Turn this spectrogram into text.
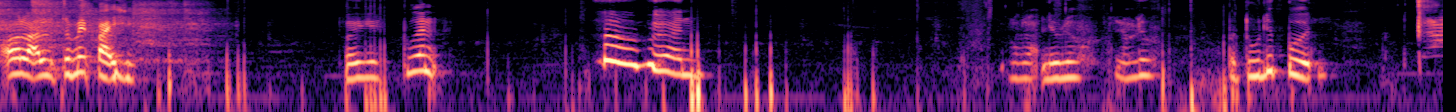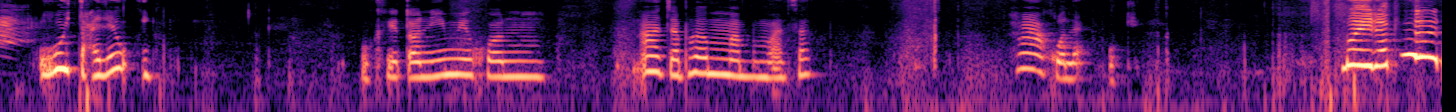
เอาละเราจะไม่ไปเฮ้ยเพื่อนเพื่อนเอาละเร็วเร็วเร็วเร็ว ประตูรีบเปิด โอ้ยตายแล้วอีก โอเค ตอนนี้มีคนน่าจะเพิ่มมาประมาณสักห้าคนแหละโอเคไม่นะเพื่อน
